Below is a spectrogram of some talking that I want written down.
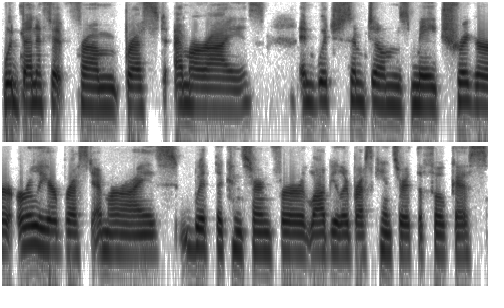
would benefit from breast MRIs and which symptoms may trigger earlier breast MRIs with the concern for lobular breast cancer at the focus.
